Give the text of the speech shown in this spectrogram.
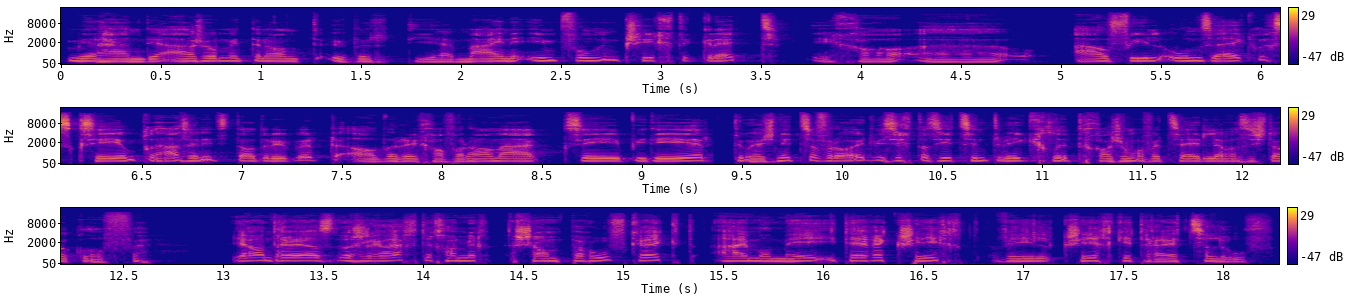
wir haben ja auch schon miteinander über die meine Impfungen-Geschichte geredet. Ich habe äh, auch viel Unsägliches gesehen und gelesen jetzt darüber, aber ich habe vor allem auch gesehen bei dir, du hast nicht so Freude, wie sich das jetzt entwickelt. Kannst du mal erzählen, was ist da gelaufen? Ja, Andreas, du hast recht, ich habe mich schon ein paar aufgeregt, einmal mehr in dieser Geschichte, weil Geschichte geht Rätsel auf.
